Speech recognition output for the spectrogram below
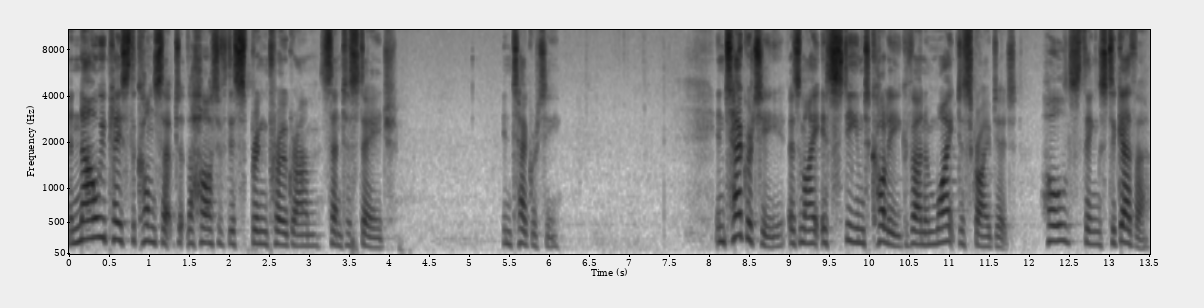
And now we place the concept at the heart of this spring programme centre stage integrity. Integrity, as my esteemed colleague Vernon White described it, holds things together.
